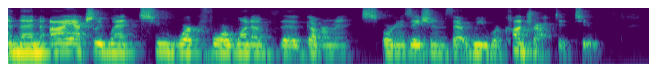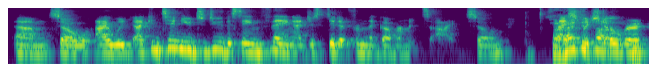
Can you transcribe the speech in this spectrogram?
and then I actually went to work for one of the government organizations that we were contracted to. Um, so I would I continued to do the same thing. I just did it from the government side. So, so I switched over.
